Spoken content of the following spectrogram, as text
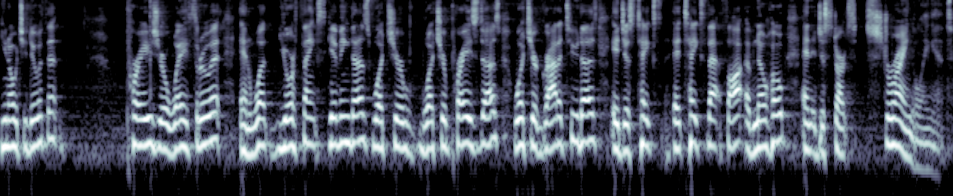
You know what you do with it? Praise your way through it and what your thanksgiving does what your what your praise does what your gratitude does it just takes it takes that thought of no hope and it just starts strangling it.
